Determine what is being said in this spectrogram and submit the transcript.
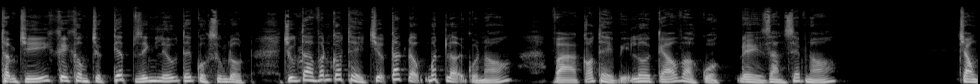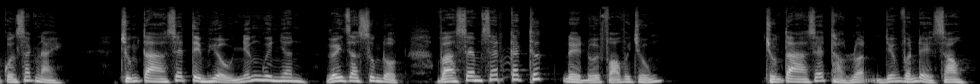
thậm chí khi không trực tiếp dính líu tới cuộc xung đột, chúng ta vẫn có thể chịu tác động bất lợi của nó và có thể bị lôi kéo vào cuộc để dàn xếp nó. Trong cuốn sách này, chúng ta sẽ tìm hiểu những nguyên nhân gây ra xung đột và xem xét cách thức để đối phó với chúng. Chúng ta sẽ thảo luận những vấn đề sau.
